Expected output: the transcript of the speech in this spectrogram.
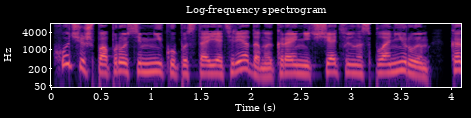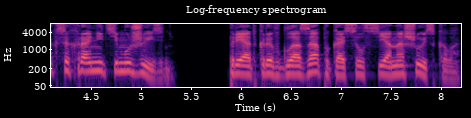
Хочешь, попросим Нику постоять рядом и крайне тщательно спланируем, как сохранить ему жизнь? Приоткрыв глаза, покосился я на Шуйского.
